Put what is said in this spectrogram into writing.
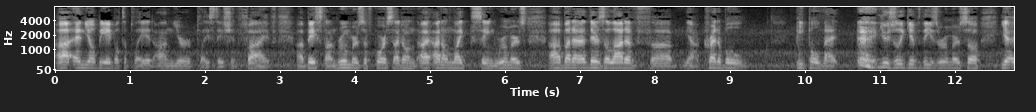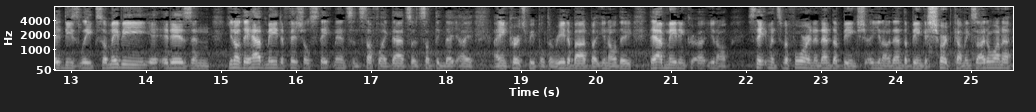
Uh, and you'll be able to play it on your PlayStation 5. Uh, based on rumors, of course, I don't, I, I don't like saying rumors, uh, but uh, there's a lot of, uh, you know, credible people that usually give these rumors so yeah these leaks. So maybe it is and you know they have made official statements and stuff like that so it's something that i i encourage people to read about but you know they they have made uh, you know statements before and it end up being you know it end up being a shortcoming so i don't want to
